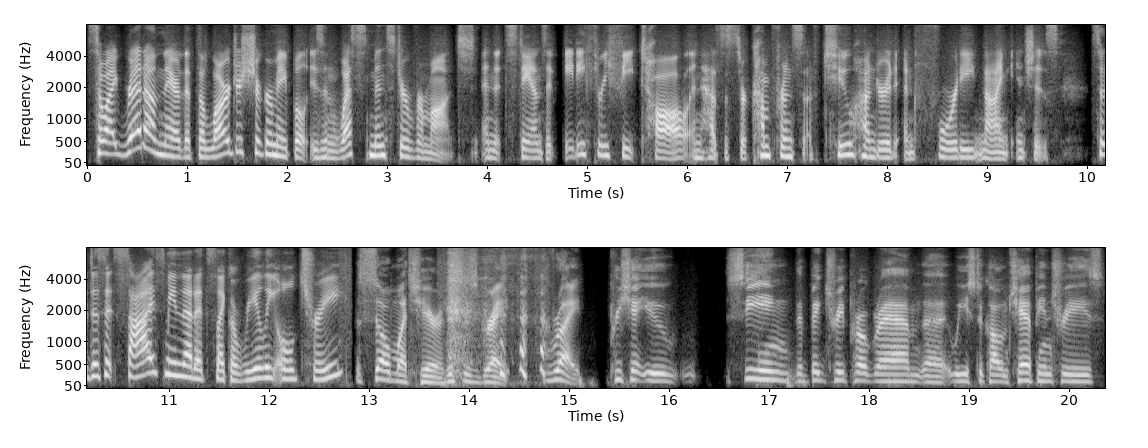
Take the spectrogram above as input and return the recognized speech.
So I read on there that the largest sugar maple is in Westminster, Vermont, and it stands at 83 feet tall and has a circumference of 249 inches. So does its size mean that it's like a really old tree? So much here. This is great. right. Appreciate you seeing the big tree program. Uh, we used to call them champion trees.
